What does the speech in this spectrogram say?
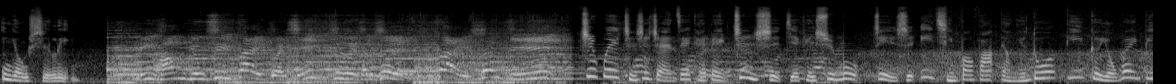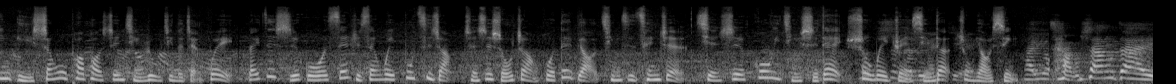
应用实力。领航有序再转型，智慧城市。智慧城市展在台北正式揭开序幕，这也是疫情爆发两年多第一个有外宾以商务泡泡申请入境的展会。来自十国三十三位部次长、城市首长或代表亲自参展，显示后疫情时代数位转型的重要性。还有厂商在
